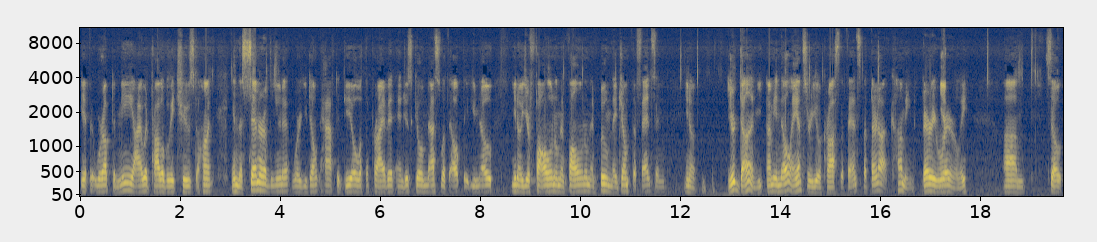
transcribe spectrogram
if it were up to me, I would probably choose to hunt in the center of the unit where you don't have to deal with the private and just go mess with elk that you know you know you're following them and following them and boom they jump the fence and you know you're done. I mean they'll answer you across the fence, but they're not coming very rarely. Um, so,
